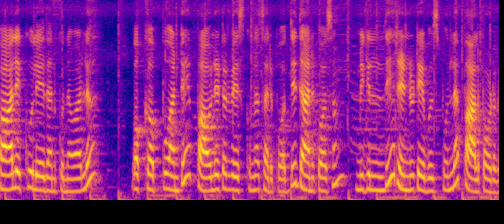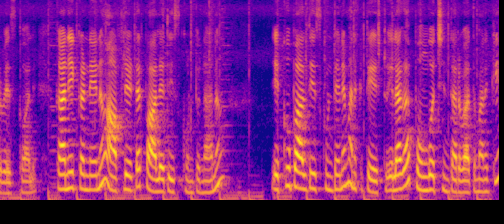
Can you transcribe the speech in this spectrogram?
పాలు ఎక్కువ లేదనుకున్న వాళ్ళు ఒక కప్పు అంటే పావు లీటర్ వేసుకున్నా సరిపోద్ది. దానికోసం మిగిలింది రెండు టేబుల్ స్పూన్ల పాల పౌడర్ వేసుకోవాలి. కానీ ఇక్కడ నేను హాఫ్ లీటర్ పాలే తీసుకుంటున్నాను. ఎక్కువ పాలు తీసుకుంటేనే మనకి టేస్ట్. ఇలాగా పొంగు వచ్చిన తర్వాత మనకి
